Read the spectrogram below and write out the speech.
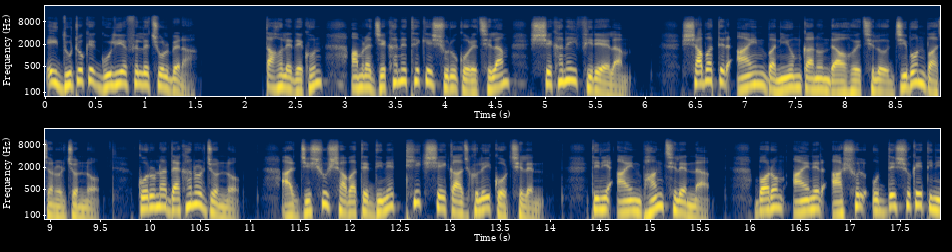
এই দুটোকে গুলিয়ে ফেলে চলবে না। তাহলে দেখুন, আমরা যেখানে থেকে শুরু করেছিলাম, সেখানেই ফিরে এলাম। সাবাতের আইন বা নিয়মকানুন দেওয়া হয়েছিল জীবন বাঁচানোর জন্য, করুণা দেখানোর জন্য, আর যিশু সাবাতের দিনে ঠিক সেই কাজগুলোই করছিলেন। তিনি আইন ভাঙছিলেন না, বরং আইনের আসল উদ্দেশ্যকে তিনি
